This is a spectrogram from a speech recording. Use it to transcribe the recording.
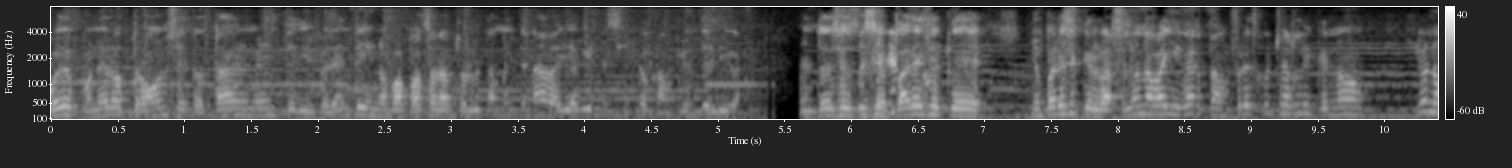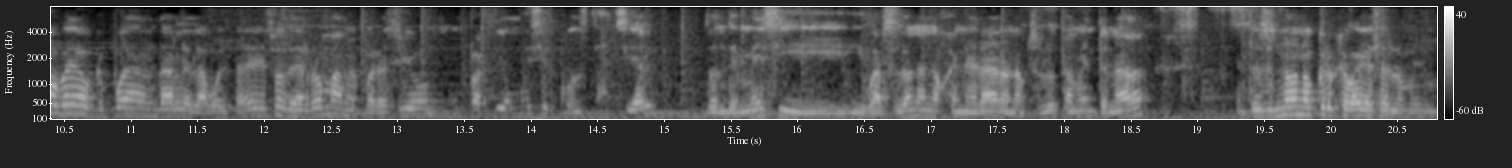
puede poner otro 11 totalmente diferente y no va a pasar absolutamente nada, ya viene siendo campeón de liga. Entonces, Pues me parece que me parece que el Barcelona va a llegar tan fresco, Charlie, que no yo no veo que puedan darle la vuelta. ¿eh? Eso de Roma me pareció un, un partido muy circunstancial, donde Messi y Barcelona no generaron absolutamente nada. Entonces no, no creo que vaya a ser lo mismo.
